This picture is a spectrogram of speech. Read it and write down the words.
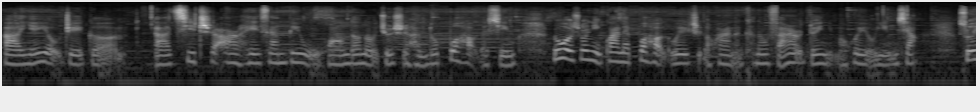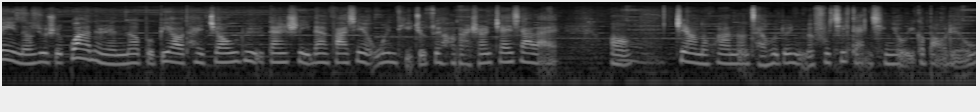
啊、也有这个啊七赤二黑三碧五黄等等，就是很多不好的星。如果说你挂在不好的位置的话呢，可能反而对你们会有影响。所以呢，就是挂的人呢，不必要太焦虑，但是一旦发现有问题，就最好马上摘下来，嗯，这样的话呢，才会对你们夫妻感情有一个保留。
